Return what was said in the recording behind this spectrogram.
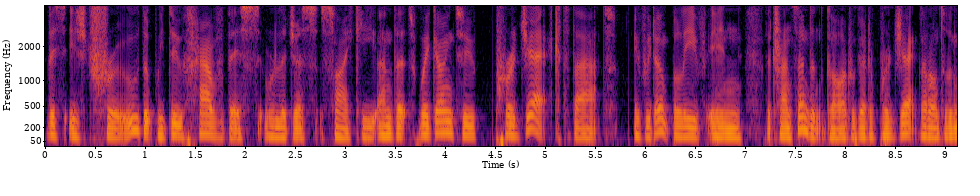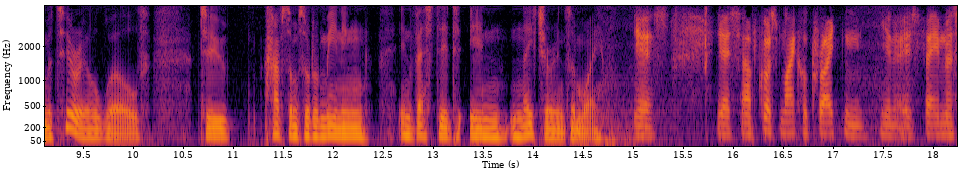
this is true, that we do have this religious psyche, and that we're going to project that? If we don't believe in the transcendent God, we're going to project that onto the material world to have some sort of meaning invested in nature in some way. Yes. Yes, of course, Michael Crichton, you know, is famous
